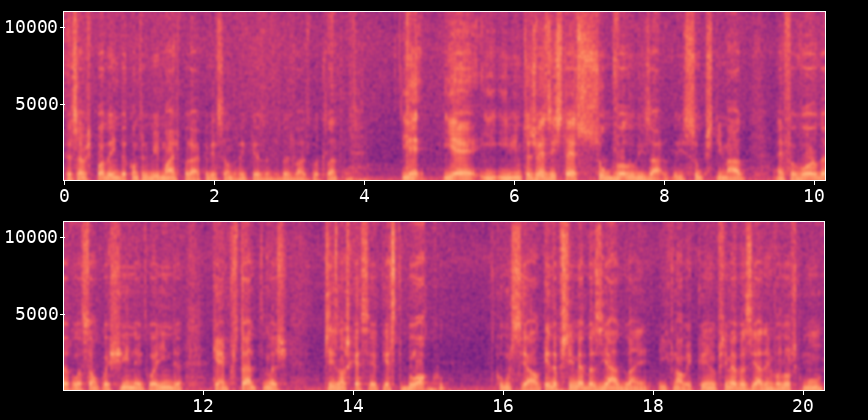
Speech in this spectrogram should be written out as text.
Pensamos que pode ainda contribuir mais para a criação de riqueza nos dois lados do Atlântico. E, e, é, e, e, muitas vezes isto é subvalorizado e subestimado em favor da relação com a China e com a Índia, que é importante, mas preciso não esquecer que este bloco comercial, que ainda por cima é baseado em económico, que ainda por cima é baseado em valores comuns,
